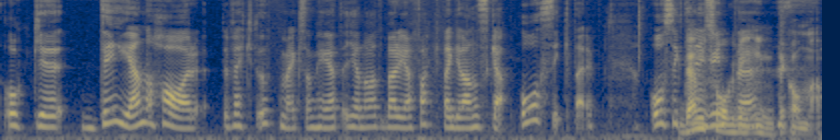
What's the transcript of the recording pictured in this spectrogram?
och eh, DN har väckt uppmärksamhet genom att börja faktagranska åsikter. Åsikter Den såg inte... vi inte komma.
